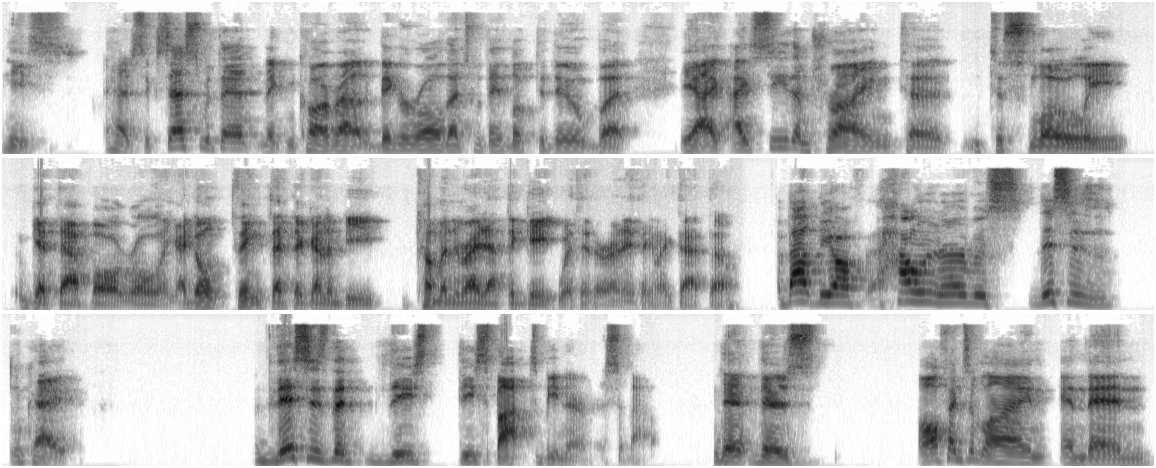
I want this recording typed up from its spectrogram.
he's has success with it, they can carve out a bigger role. That's what they'd look to do. But yeah, I, I see them trying to to slowly get that ball rolling. I don't think that they're going to be coming right at the gate with it or anything like that, though about the off how nervous this is okay this is the these the spot to be nervous about there, there's offensive line and then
